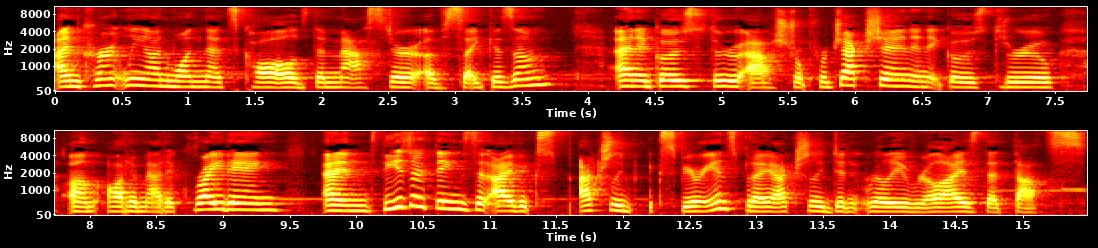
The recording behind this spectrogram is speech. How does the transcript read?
I'm currently on one that's called The Master of Psychism, and it goes through astral projection and it goes through um, automatic writing. And these are things that I've ex- actually experienced, but I actually didn't really realize that that's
